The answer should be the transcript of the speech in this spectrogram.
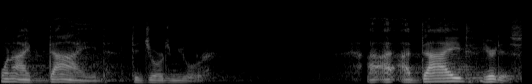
when I died to George Mueller. I, I died, here it is,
